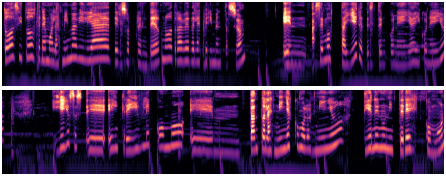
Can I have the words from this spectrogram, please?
todas y todos tenemos las mismas habilidades del sorprendernos a través de la experimentación, hacemos talleres de STEM con ella y con ellos. Y ellos es, eh, increíble cómo em, tanto las niñas como los niños tienen un interés común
